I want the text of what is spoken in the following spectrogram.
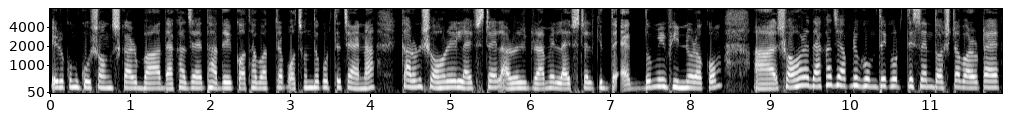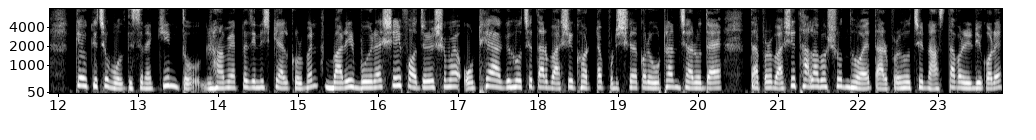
এরকম কুসংস্কার বা দেখা যায় তাদের কথাবার্তা পছন্দ করতে চায় না। কারণ শহরের লাইফস্টাইল আর গ্রামের লাইফস্টাইল কিন্তু একদমই ভিন্ন রকম। আহ, শহরে দেখা যায় আপনি ঘুম থেকে উঠতেছেন দশটা বারোটায় কেউ কিছু বলতেছে না। কিন্তু গ্রামে একটা জিনিস খেয়াল করবেন বাড়ির বইরা সেই ফজরের সময় ওঠে আগে হচ্ছে তার বাসি ঘরটা পরিষ্কার করে উঠান ঝাড়ু দেয় তারপর বাসি থালা বাসন ধোয় তারপরে হচ্ছে নাস্তা বা রেডি করে।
